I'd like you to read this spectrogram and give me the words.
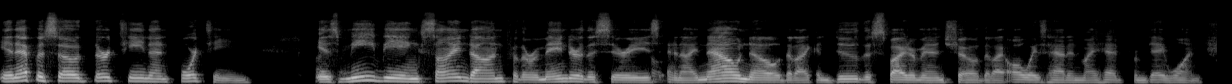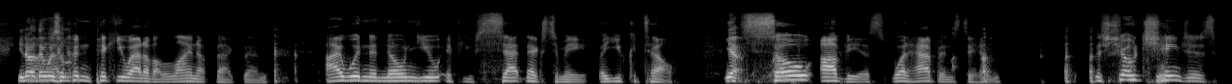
in episode 13 and 14 is me being signed on for the remainder of the series. Oh. And I now know that I can do the Spider Man show that I always had in my head from day one. You know, there was I a couldn't pick you out of a lineup back then. I wouldn't have known you if you sat next to me, but you could tell. yeah, It's so obvious what happens to him. the show changes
